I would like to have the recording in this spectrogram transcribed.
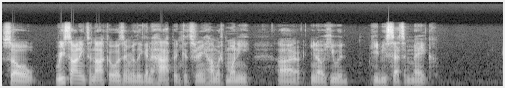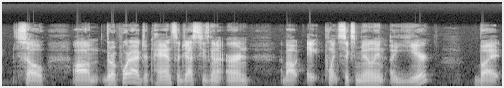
So re-signing Tanaka wasn't really going to happen, considering how much money uh, you know he would he'd be set to make. So um, the report out of Japan suggests he's going to earn about 8.6 million a year, but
